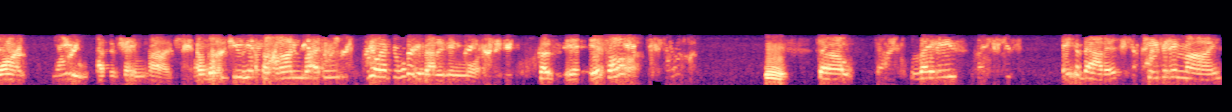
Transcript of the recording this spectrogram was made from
want you at the same time. And once you hit the on button, you don't have to worry about it anymore because it, it's on. Mm. So, ladies, think about it, keep it in mind,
